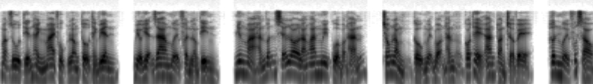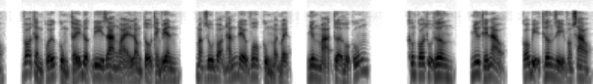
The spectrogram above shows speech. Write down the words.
mặc dù tiến hành mai phục long tổ thành viên, biểu hiện ra mười phần lòng tin nhưng mà hắn vẫn sẽ lo lắng an nguy của bọn hắn, trong lòng cầu nguyện bọn hắn có thể an toàn trở về. Hơn mười phút sau, võ thần cuối cùng thấy được đi ra ngoài lòng tổ thành viên, mặc dù bọn hắn đều vô cùng mỏi mệt, nhưng mà tựa hồ cũng không có thụ thương. Như thế nào, có bị thương gì vong sao?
